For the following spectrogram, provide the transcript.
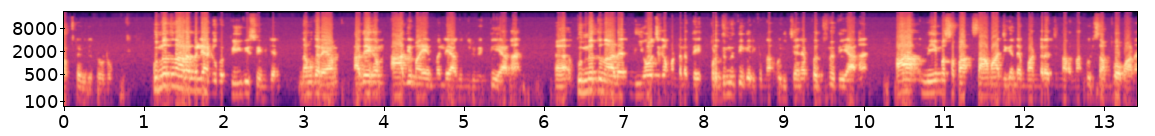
സബ്സ്ക്രൈബ് ചെയ്തിട്ടുള്ളൂ Kunnathunad M L A advocate P V Sreejan നമുക്കറിയാം അദ്ദേഹം ആദ്യമായി എം എൽ എ ആകുന്ന ഒരു വ്യക്തിയാണ്. കുന്നത്തുനാട് നിയോജക മണ്ഡലത്തെ പ്രതിനിധീകരിക്കുന്ന ഒരു ജനപ്രതിനിധിയാണ്. ആ നിയമസഭ സാമാജികന്റെ മണ്ഡലത്തിൽ നടന്ന ഒരു സംഭവമാണ്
